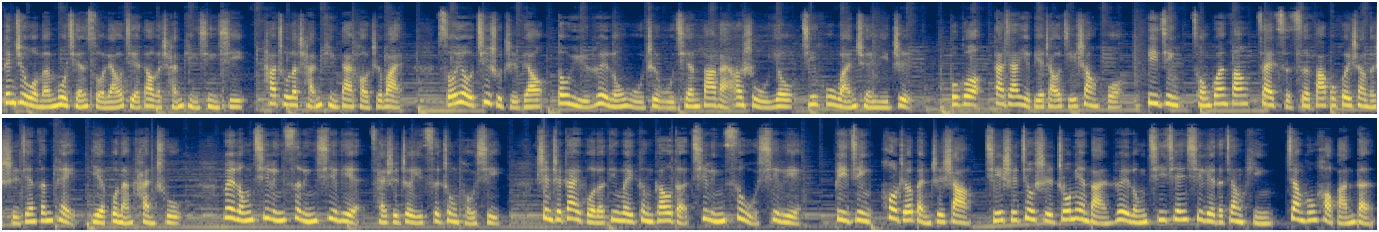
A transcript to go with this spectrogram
根据我们目前所了解到的产品信息，它除了产品代号之外，所有技术指标都与锐龙五至五千八百二十五 U 几乎完全一致。不过大家也别着急上火，毕竟从官方在此次发布会上的时间分配，也不难看出，锐龙七零四零系列才是这一次重头戏，甚至盖过了定位更高的七零四五系列。毕竟后者本质上其实就是桌面版锐龙七千系列的降频、降功耗版本，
